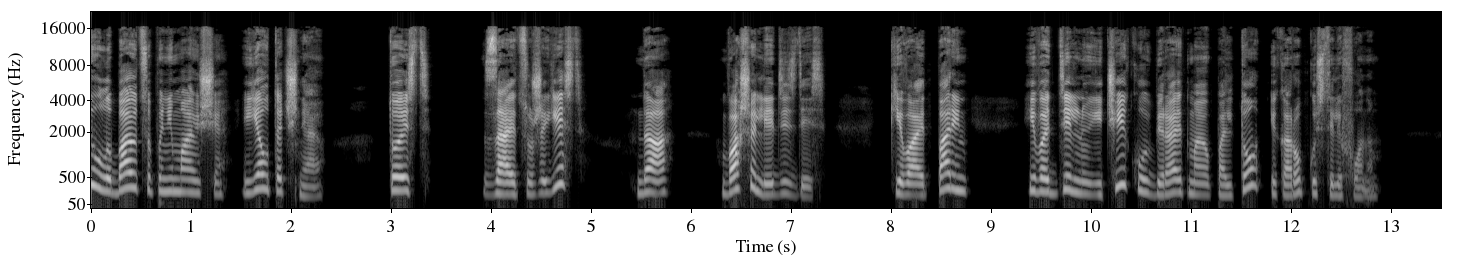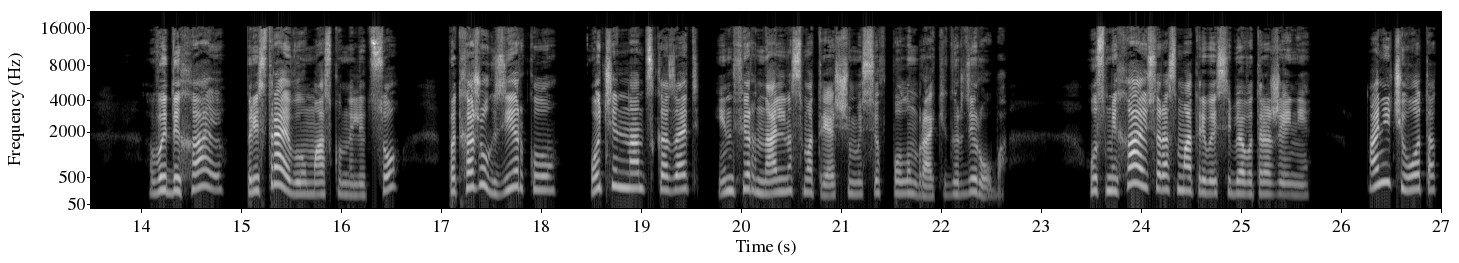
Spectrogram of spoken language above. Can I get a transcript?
улыбаются понимающе, и я уточняю. То есть, заяц уже есть? Да, ваша леди здесь. Кивает парень и в отдельную ячейку убирает мое пальто и коробку с телефоном. Выдыхаю, пристраиваю маску на лицо, подхожу к зеркалу, очень, надо сказать, инфернально смотрящемуся в полумраке гардероба. Усмехаюсь, рассматривая себя в отражении. А ничего так,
